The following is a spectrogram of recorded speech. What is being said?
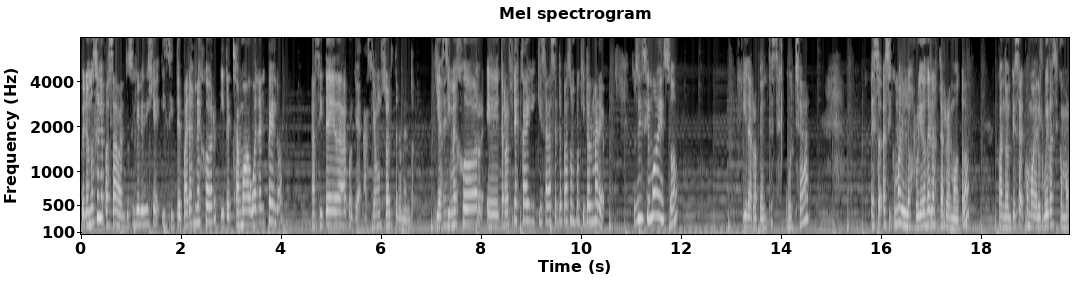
pero no se le pasaba. Entonces yo le dije, y si te paras mejor y te echamos agua en el pelo, así te da, porque hacía un sol tremendo. Y así mejor eh, te refresca y quizás se te pasa un poquito el mareo. Entonces hicimos eso y de repente se escucha eso, así como los ruidos de los terremotos, cuando empieza como el ruido así como,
